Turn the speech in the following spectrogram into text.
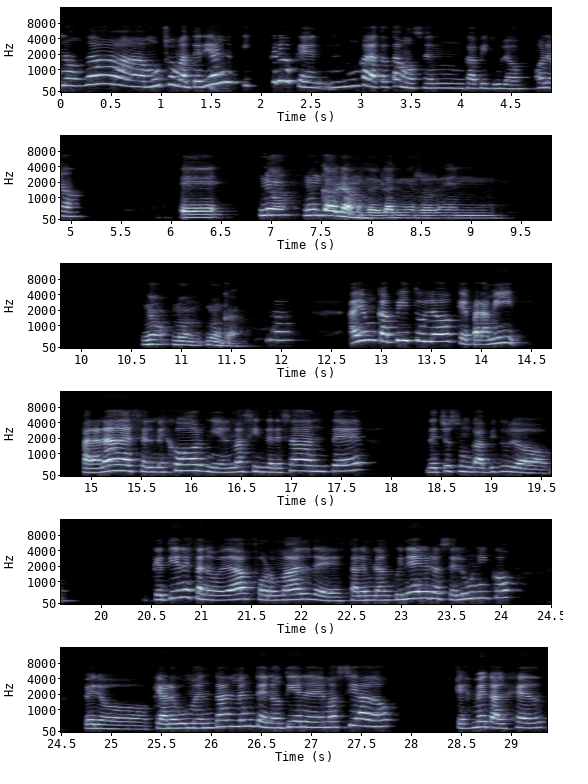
nos da mucho material y creo que nunca la tratamos en un capítulo, ¿o no? No, nunca hablamos de Black Mirror en... No, nunca. No. Hay un capítulo que para mí, para nada es el mejor ni el más interesante. De hecho, es un capítulo que tiene esta novedad formal de estar en blanco y negro, es el único, pero que argumentalmente no tiene demasiado, que es Metalhead,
